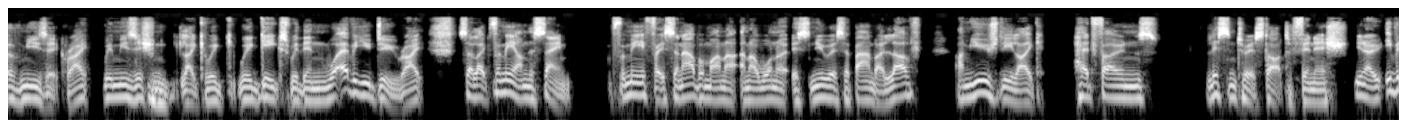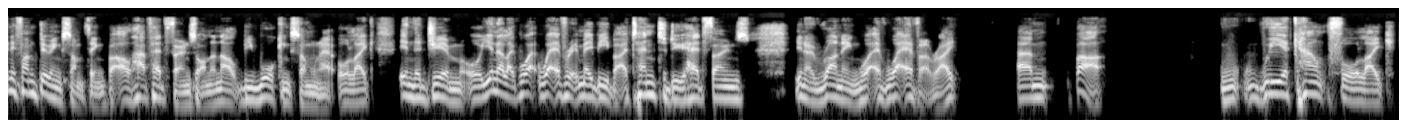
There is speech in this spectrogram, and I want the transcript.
of music, right? We're musician, mm-hmm. like we're, we're geeks within whatever you do, right? So like for me, I'm the same. For me, if it's an album and I, and I want to, it's new, it's a band I love, I'm usually like headphones, listen to it start to finish, you know, even if I'm doing something, but I'll have headphones on and I'll be walking somewhere or like in the gym or, you know, like wh- whatever it may be. But I tend to do headphones, you know, running, whatever, whatever, right? Um, but we account for like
